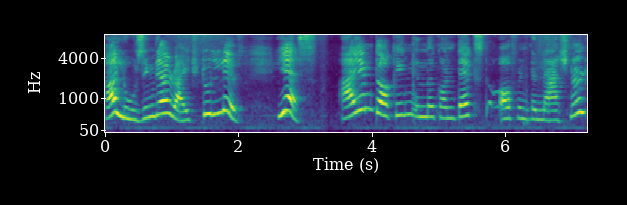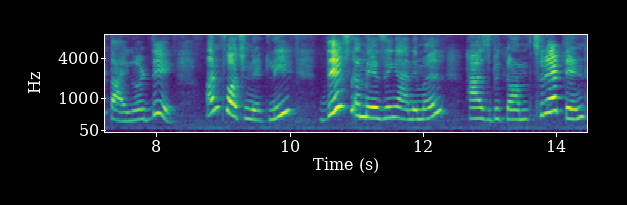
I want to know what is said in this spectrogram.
are losing their right to live. Yes, I am talking in the context of International Tiger Day. Unfortunately, this amazing animal has become threatened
